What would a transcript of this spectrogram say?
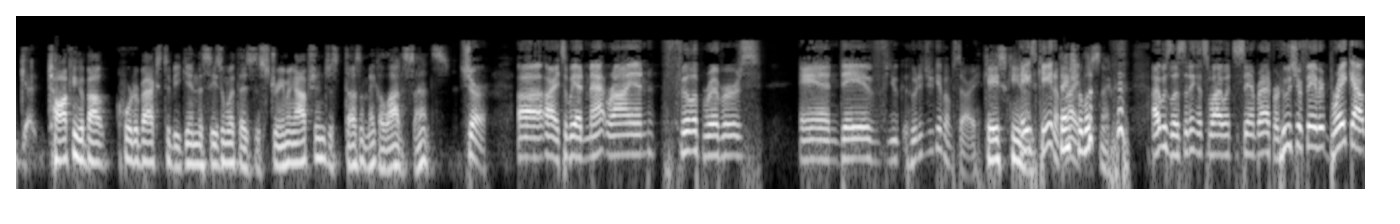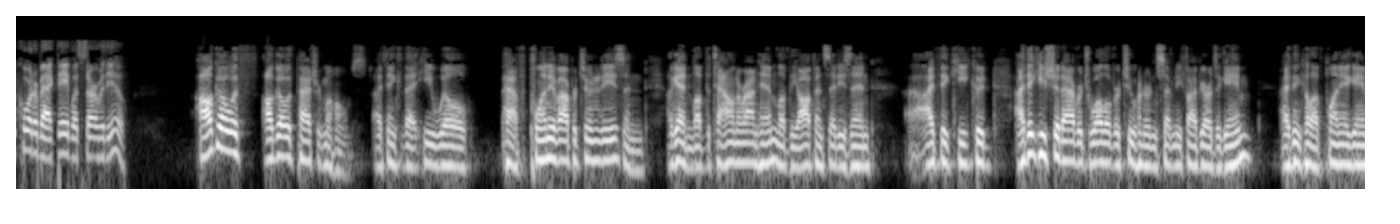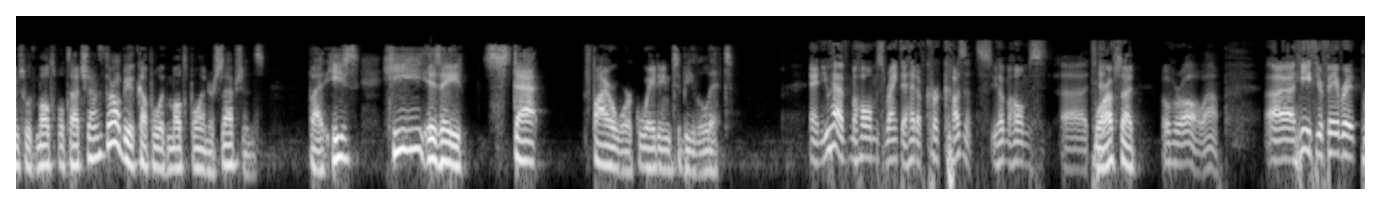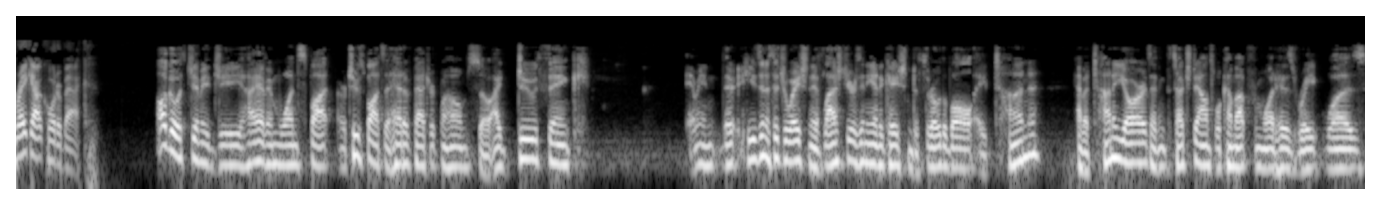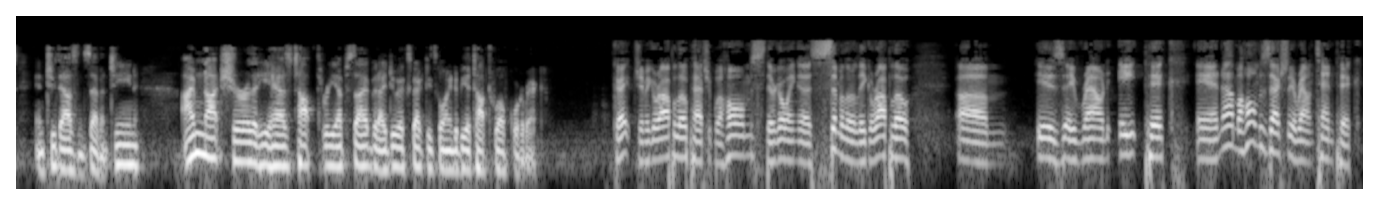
g- talking about quarterbacks to begin the season with as the streaming option just doesn't make a lot of sense. sure. Uh, all right. So we had Matt Ryan, Philip Rivers, and Dave. You who did you give? I'm sorry. Case Keenum. Case Keenum, Thanks right. for listening. I was listening. That's why I went to Sam Bradford. Who's your favorite breakout quarterback, Dave? Let's start with you. I'll go with I'll go with Patrick Mahomes. I think that he will have plenty of opportunities, and again, love the talent around him, love the offense that he's in. I think he could. I think he should average well over 275 yards a game. I think he'll have plenty of games with multiple touchdowns. There'll be a couple with multiple interceptions, but he's he is a stat firework waiting to be lit. And you have Mahomes ranked ahead of Kirk Cousins. You have Mahomes Uh, More 10th upside. overall. Wow. Uh, Heath, your favorite breakout quarterback? I'll go with Jimmy G. I have him one spot or two spots ahead of Patrick Mahomes. So I do think, I mean, there, he's in a situation, if last year is any indication to throw the ball a ton, have a ton of yards. I think the touchdowns will come up from what his rate was in 2017. I'm not sure that he has top three upside, but I do expect he's going to be a top 12 quarterback. Okay, Jimmy Garoppolo, Patrick Mahomes. They're going uh, similarly. Garoppolo um, is a round eight pick, and uh, Mahomes is actually a round ten pick.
